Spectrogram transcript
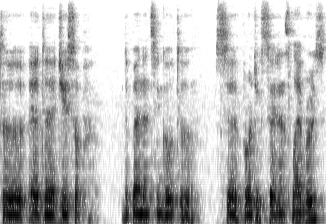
To add a Jsoup dependency, go to project settings libraries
